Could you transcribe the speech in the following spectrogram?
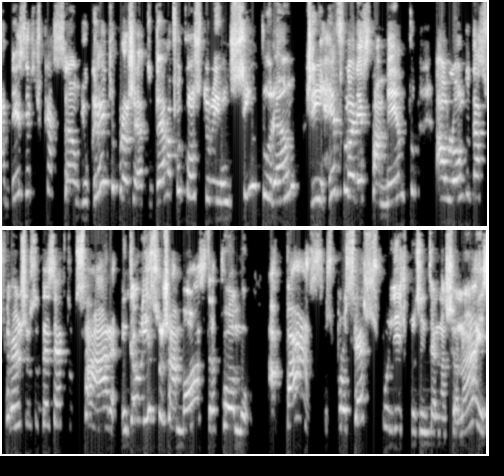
a desertificação. E o grande projeto dela foi construir um cinturão de reflorestamento ao longo das franjas do deserto do Saara. Então, isso já mostra como a paz, os processos políticos internacionais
